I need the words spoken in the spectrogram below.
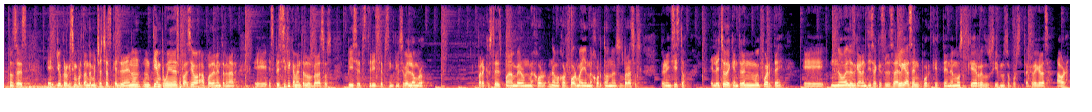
Entonces, eh, yo creo que es importante, muchachas, que le den un, tiempo y un espacio a poder entrenar eh, específicamente los brazos, bíceps, tríceps, inclusive el hombro, para que ustedes puedan ver un mejor, una mejor forma y un mejor tono en sus brazos. Pero insisto, el hecho de que entrenen muy fuerte eh, no les garantiza que se les adelgacen porque tenemos que reducir nuestro porcentaje de grasa. Ahora,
